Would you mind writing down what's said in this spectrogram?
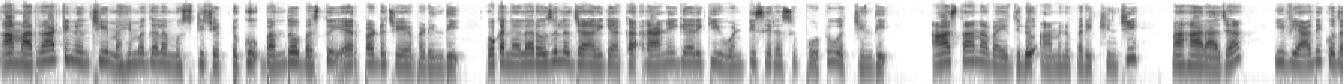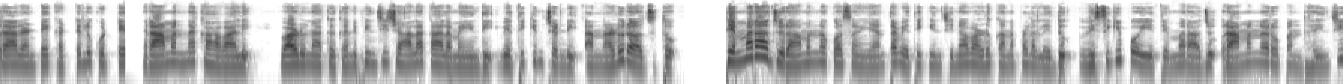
ఆ మర్నాటి నుంచి మహిమగల ముష్టి చెట్టుకు బందోబస్తు ఏర్పాటు చేయబడింది. ఒక నెల రోజుల జరిగాక రాణిగారికి ఒంటి శిరస్సు పోటు వచ్చింది. ఆస్థాన వైద్యుడు ఆమెను పరీక్షించి మహారాజా ఈ వ్యాధి కుదరాలంటే కట్టెలు కొట్టే రామన్న కావాలి. వాడు నాకు కనిపించి చాలా కాలమైంది. వెతికించండి అన్నాడు రాజుతో. తిమ్మరాజు రామన్న కోసం ఎంత వెతికించినా వాడు కనపడలేదు. విసిగిపోయి తిమ్మరాజు రామన్న రూపం ధరించి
